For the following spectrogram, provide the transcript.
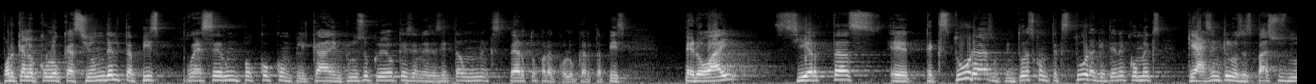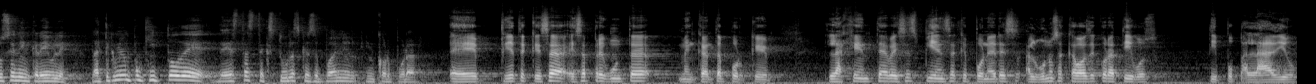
porque la colocación del tapiz puede ser un poco complicada. Incluso creo que se necesita un experto para colocar tapiz. Pero hay ciertas eh, texturas o pinturas con textura que tiene Comex que hacen que los espacios lucen increíble. Platícame un poquito de, de estas texturas que se pueden incorporar. Eh, fíjate que esa, esa pregunta me encanta porque la gente a veces piensa que poner algunos acabados decorativos, tipo paladio,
